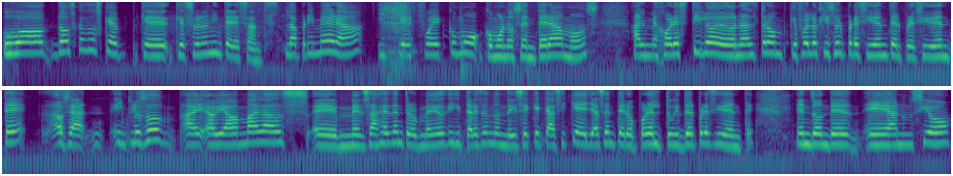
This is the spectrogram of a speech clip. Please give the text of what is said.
hubo dos cosas que, que, suenan interesantes. La primera, y que fue como, como nos enteramos, al mejor estilo de Donald Trump, que fue lo que hizo el presidente. El presidente, o sea, incluso había malos eh, mensajes dentro de los medios digitales en donde dice que casi que ella se enteró por el tuit del presidente, en donde eh, anunció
